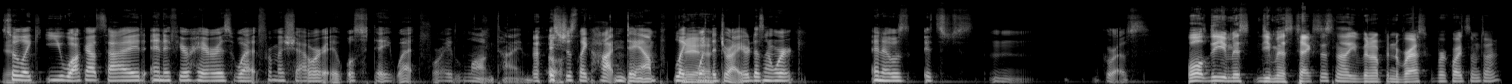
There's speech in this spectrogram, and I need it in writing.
So like you walk outside and if your hair is wet from a shower, it will stay wet for a long time. It's just like hot and damp, like Yeah. when the dryer doesn't work. And it was it's just mm, gross. Well, do you miss do you miss Texas now that you've been up in Nebraska for quite some time?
